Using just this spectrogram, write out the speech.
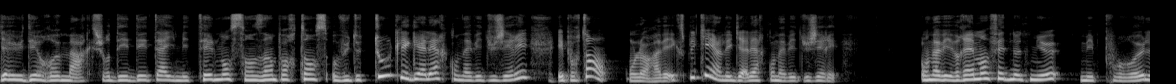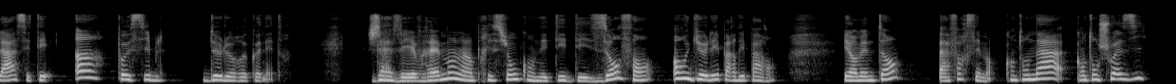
Il y a eu des remarques sur des détails, mais tellement sans importance au vu de toutes les galères qu'on avait dû gérer. Et pourtant, on leur avait expliqué hein, les galères qu'on avait dû gérer. On avait vraiment fait de notre mieux, mais pour eux, là, c'était impossible de le reconnaître. J'avais vraiment l'impression qu'on était des enfants engueulés par des parents. Et en même temps, pas forcément. Quand on a, quand on choisit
